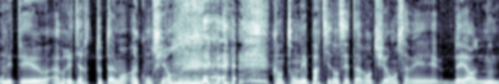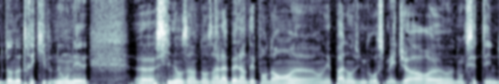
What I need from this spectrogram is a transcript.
on était, euh, à vrai dire, totalement inconscient quand on est parti dans cette aventure. On savait. D'ailleurs, nous, dans notre équipe, nous, on est euh, signé dans un, dans un label indépendant. on n'est pas dans une grosse major, donc c'était une,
